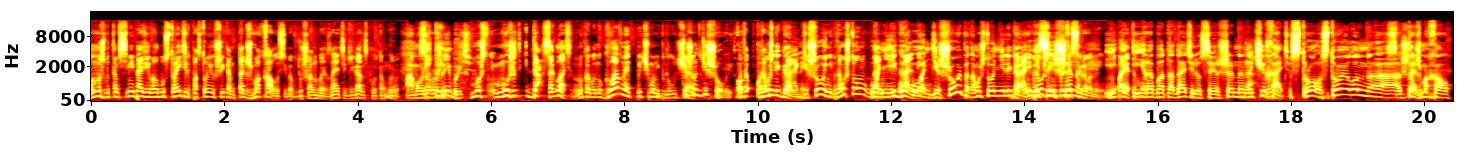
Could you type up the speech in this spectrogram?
Он может быть там семипядей во лбу строитель, построивший там Тадж-Махал у себя в Душанбе, знаете, гигантскую там какую-нибудь А может и сооружение. не быть. Может, может, и- да, согласен. Ну как бы, ну главное, почему не Потому получают. что он дешевый. Он, Потому- он потому что- нелегальный. а, дешевый не потому, что он, да, он, не- нелегальный. Он дешевый, потому что он нелегальный. Да, а не потому, И что не совершенно- квалифицированный. И, Не поэтому. и работодателю совершенно начихать. Стро- строил он а, Совершенно. Тадж-Махал,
